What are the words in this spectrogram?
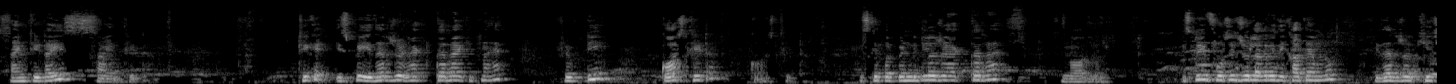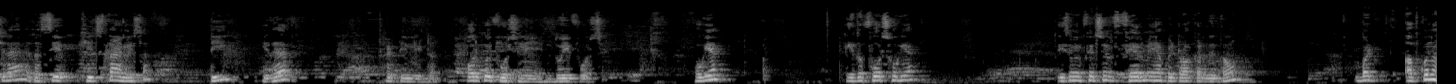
sine theta is sine theta ठीक है इस पे इधर जो एक्ट कर रहा है कितना है? Fifty cos theta cos theta इसके परपेंडिकुलर जो एक्ट कर रहा है नॉर्मल इस पे फोर्सेज जो लग रहे दिखाते हैं हम लोग। इधर जो खींच रहा है रस्सी खींचता है हमेशा। टी इधर थर्टी मीटर और कोई फोर्स नहीं है दो ही फोर्स है। हो गया? ये तो फोर्स हो गया। इसे मैं फिर से फेयर में यहाँ पे ड्रॉ कर देता हूँ। बट आपको ना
